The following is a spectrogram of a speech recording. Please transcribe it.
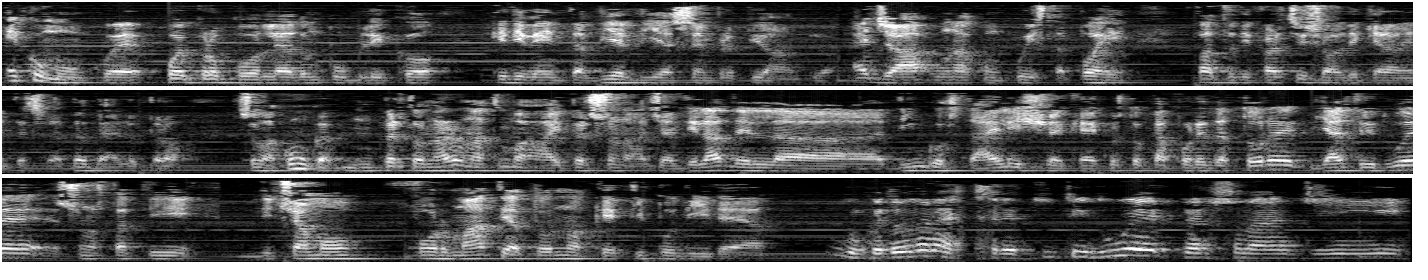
e comunque puoi proporle ad un pubblico che diventa via via sempre più ampio. È già una conquista, poi il fatto di farci soldi chiaramente sarebbe bello, però insomma comunque per tornare un attimo ai personaggi, al di là del Dingo Stylish che è questo caporedattore, gli altri due sono stati diciamo formati attorno a che tipo di idea? Dunque, dovevano essere tutti e due personaggi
